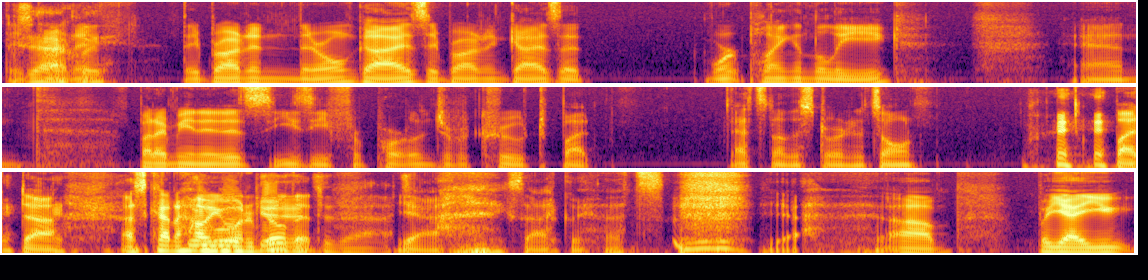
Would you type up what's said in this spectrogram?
They Exactly. They brought in their own guys. They brought in guys that weren't playing in the league, and but I mean it is easy for Portland to recruit, but that's another story in its own. But uh, that's kind of how you want to build it. That. Yeah, exactly. That's yeah. Um, but yeah, you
